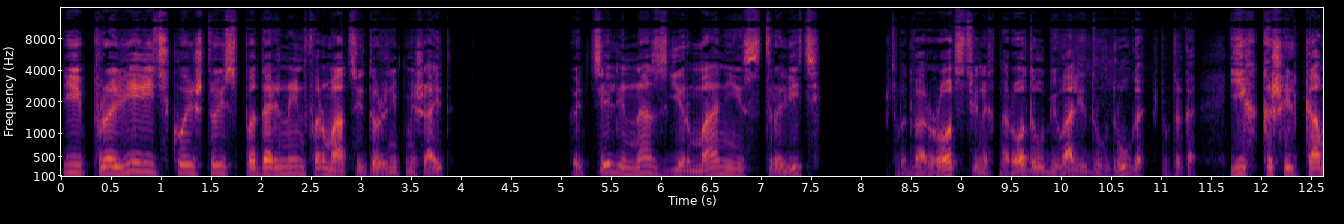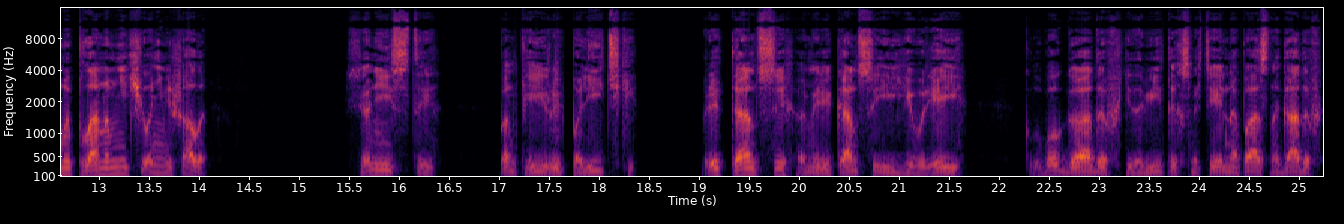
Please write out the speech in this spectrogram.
И проверить кое-что из подаренной информации тоже не помешает. Хотели нас с Германией стравить, чтобы два родственных народа убивали друг друга, чтобы только их кошелькам и планам ничего не мешало. Сионисты, банкиры, политики, британцы, американцы и евреи клубок гадов, ядовитых, смертельно опасных гадов.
